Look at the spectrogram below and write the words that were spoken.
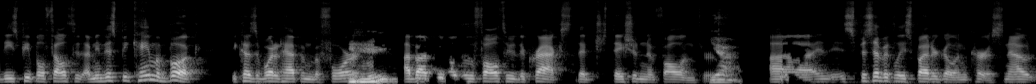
these people fell through. I mean, this became a book because of what had happened before Mhm. about people who fall through the cracks that they shouldn't have fallen through Yeah. uh, specifically Spider Girl and Curse. Now, uh,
